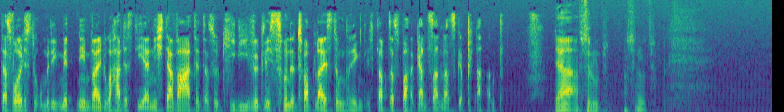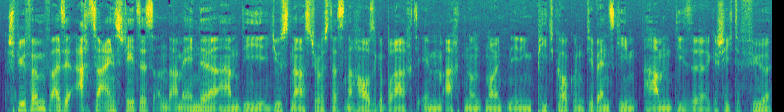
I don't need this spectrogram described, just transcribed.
das wolltest du unbedingt mitnehmen, weil du hattest dir ja nicht erwartet, dass Okidi wirklich so eine Top-Leistung bringt. Ich glaube, das war ganz anders geplant. Ja, absolut, absolut. Spiel 5, also 8 zu 1 steht es und am Ende haben die Houston Astros das nach Hause gebracht. Im 8. und 9. Inning Petecock und Divensky haben diese Geschichte für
